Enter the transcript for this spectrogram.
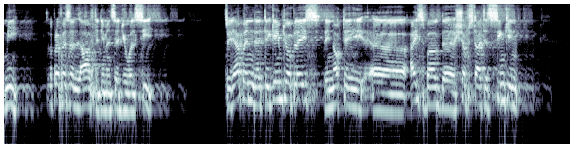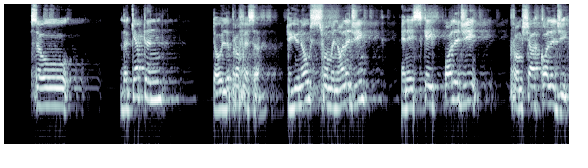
me. So the professor laughed at him and said, you will see. So it happened that they came to a place, they knocked a uh, iceberg, the ship started sinking, so the captain told the professor, do you know swimmology and escapology from sharkology?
